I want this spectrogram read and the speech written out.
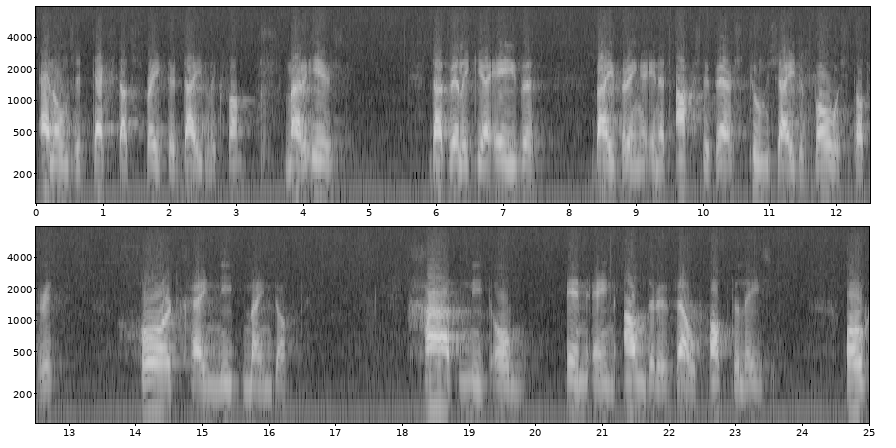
En onze tekst dat spreekt er duidelijk van. Maar eerst, dat wil ik je even bijbrengen in het achtste vers. Toen zei de boos tot Rit. Hoort gij niet mijn dochter. Gaat niet om in een andere veld op te lezen. Ook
